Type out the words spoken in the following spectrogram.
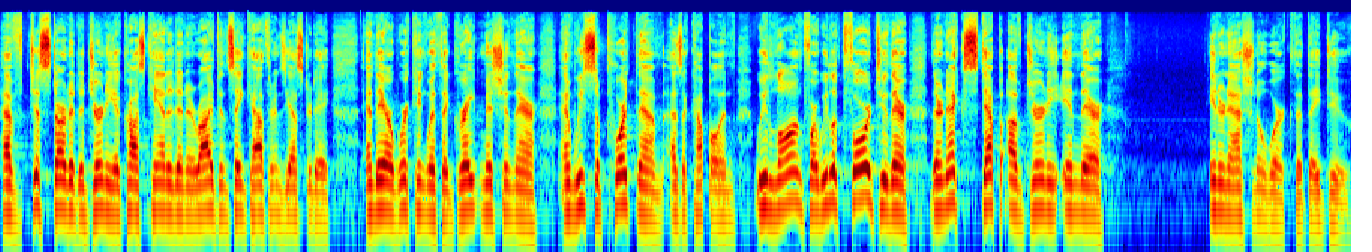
have just started a journey across Canada and arrived in St. Catharines yesterday. And they are working with a great mission there. And we support them as a couple. And we long for, we look forward to their, their next step of journey in their international work that they do.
